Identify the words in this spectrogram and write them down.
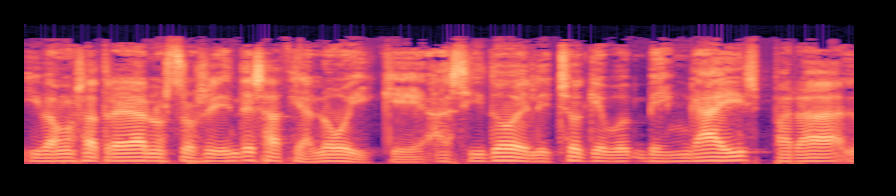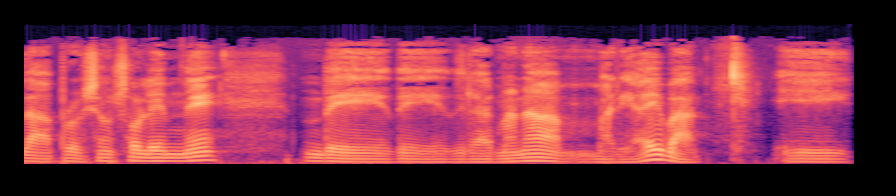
y vamos a traer a nuestros oyentes hacia el hoy, que ha sido el hecho que vengáis para la provisión solemne de, de, la hermana María Eva. Eh,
